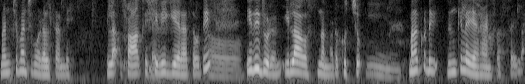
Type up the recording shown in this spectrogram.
మంచి మంచి మోడల్స్ అండి. ఇలా ఫ్రాక్ హెవీ గేరా తోటి ఇది చూడండి ఇలా వస్తుంది అనమాట కుచ్చు. మ్మ్. మనకు దీనికి లేయర్ హ్యాండ్స్ వస్తాయి ఇలా.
